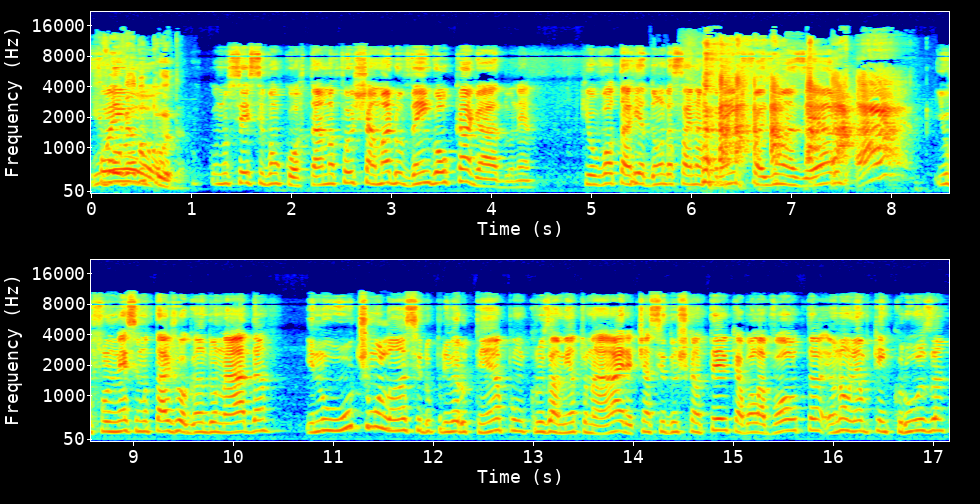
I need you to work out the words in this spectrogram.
envolvendo o, o Tuta não sei se vão cortar, mas foi o chamado vem gol cagado, né? Que o Volta Redonda sai na frente, faz 1 a 0 e o Fluminense não tá jogando nada. E no último lance do primeiro tempo, um cruzamento na área, tinha sido um escanteio que a bola volta, eu não lembro quem cruza.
